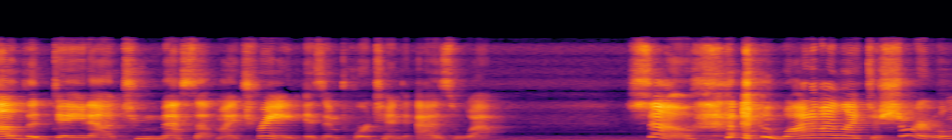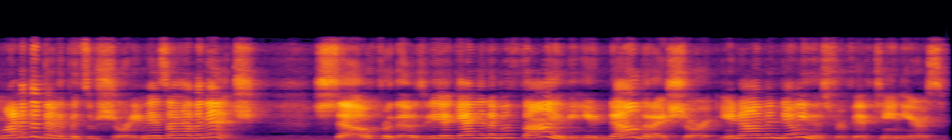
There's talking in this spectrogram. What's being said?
of the data to mess up my trade is important as well. So why do I like to short? Well, one of the benefits of shorting is I have an itch. So for those of you, again, that have been following me, you know that I short. You know I've been doing this for 15 years.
